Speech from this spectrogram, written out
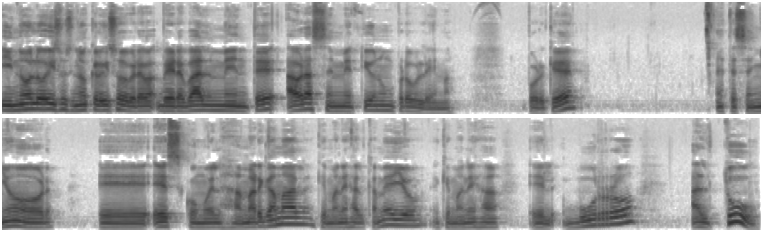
Y no lo hizo, sino que lo hizo verbalmente. Ahora se metió en un problema. ¿Por qué? Este señor eh, es como el Hamar Gamal, que maneja el camello, el que maneja el burro. Al tú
